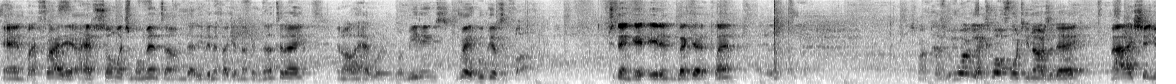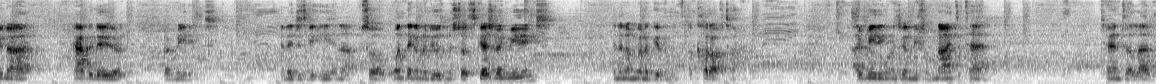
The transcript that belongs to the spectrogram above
And by Friday, I have so much momentum that even if I get nothing done today, and all I had were, were meetings, great, who gives a fuck? What you think, Aiden, like that plan? Smart Because plan. we work like 12, 14 hours a day. I like shit you not, half the days are, are meetings. And they just get eaten up. So one thing I'm gonna do is I'm gonna start scheduling meetings, and then I'm gonna give them a cutoff time. Your meeting is gonna be from 9 to 10. 10 to 11.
